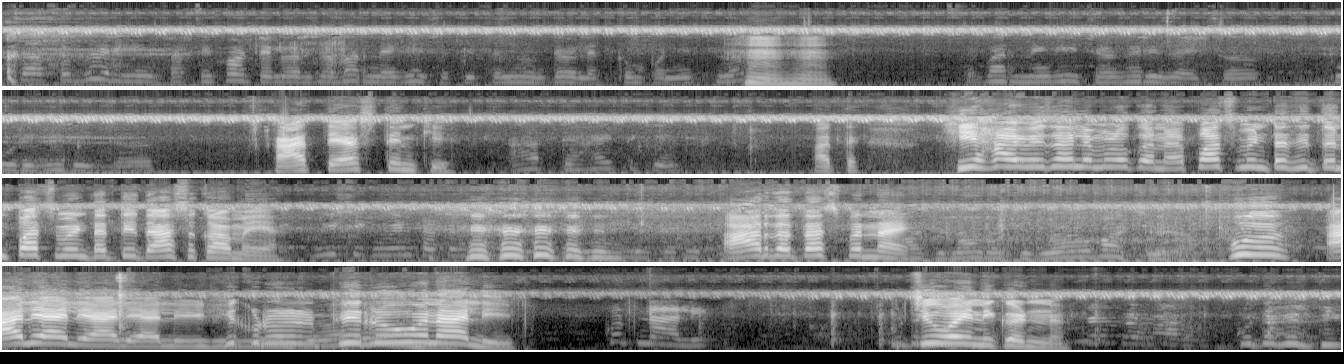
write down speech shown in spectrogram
जातो घरी आता ते हॉटेलवरच्या भरण्या घ्यायच्या तिथं नेऊन ठेवल्यात कंपनीत ना हम्म हम्म. ते भरण्या घ्यायच्या घरी जायचं पुरी घरीच आते असते की. आत्या आहेत की आता. ही हायवे झाल्यामुळं का नाही? पाच मिनिटात इथं आणि पाच मिनिटात तिथं असं काम आहे अर्धा तास पण नाही. फु आली आली आली आली. इकडून फिरून आली. आली चिवणीकडनं कुठे गेलती?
